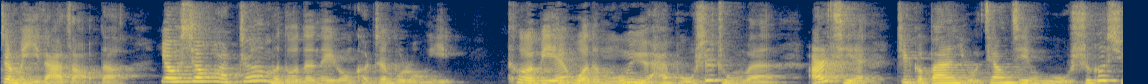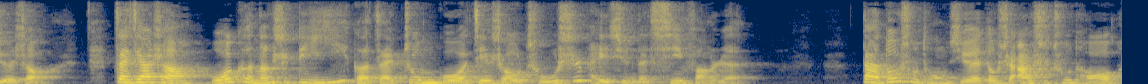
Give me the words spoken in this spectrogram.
这么一大早的。要消化这么多的内容可真不容易，特别我的母语还不是中文，而且这个班有将近五十个学生，再加上我可能是第一个在中国接受厨师培训的西方人，大多数同学都是二十出头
